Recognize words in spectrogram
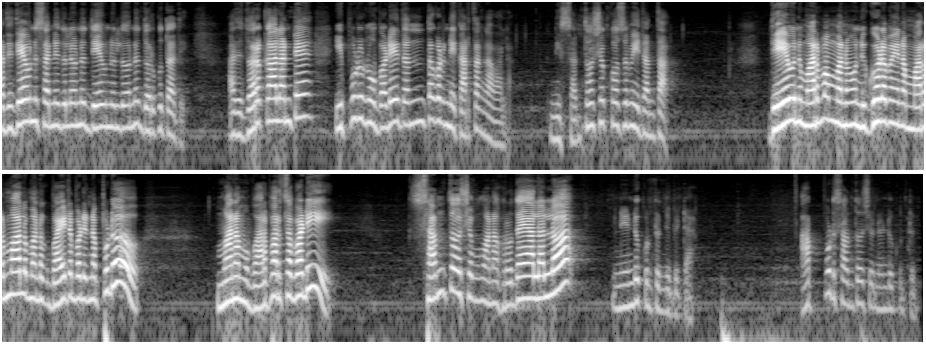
అది దేవుని సన్నిధిలోనూ దేవునిలోనూ దొరుకుతుంది. అది దొరకాలంటే ఇప్పుడు నువ్వు పడేదంతా కూడా నీకు అర్థం కావాలి. నీ సంతోషం కోసమే ఇదంతా. దేవుని మర్మం మనము నిగూఢమైన మర్మాలు మనకు బయటపడినప్పుడు మనము బలపరచబడి సంతోషము మన హృదయాలలో నిండుకుంటుంది బిడ్డ. అప్పుడు సంతోషం నిండుకుంటుంది.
